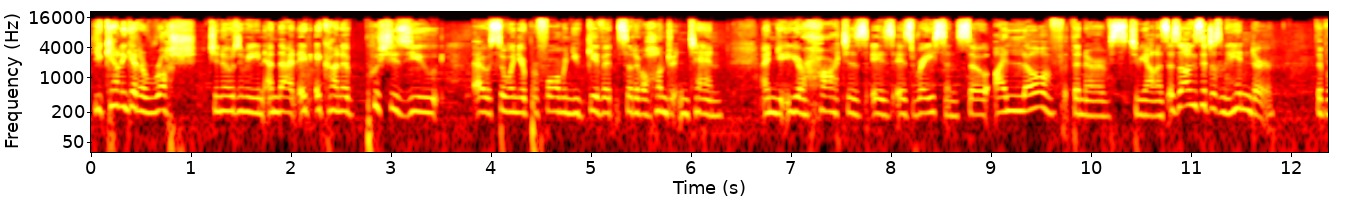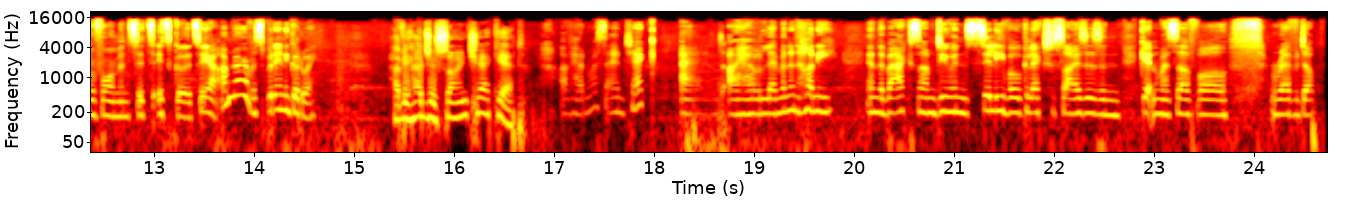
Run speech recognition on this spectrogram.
you kind of get a rush. Do you know what I mean? And that it, it kind of pushes you. Uh, so when you're performing, you give it sort of 110, and y- your heart is, is is racing. So I love the nerves, to be honest. As long as it doesn't hinder the performance, it's it's good. So yeah, I'm nervous, but in a good way. Have you had your sound check yet? I've had my sound check, and I have lemon and honey in the back, so I'm doing silly vocal exercises and getting myself all revved up.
